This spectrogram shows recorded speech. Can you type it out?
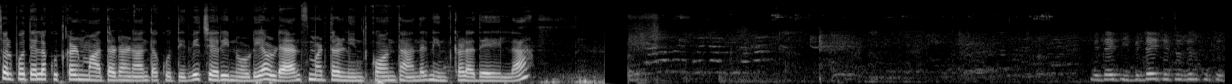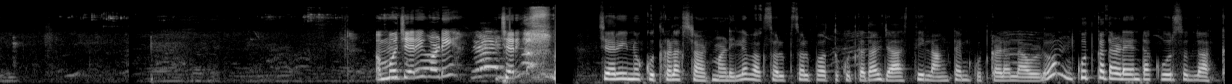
ಸ್ವಲ್ಪ ಹೊತ್ತೆಲ್ಲ ಕುತ್ಕೊಂಡು ಮಾತಾಡೋಣ ಅಂತ ಕೂತಿದ್ವಿ. ಚೆರಿ ನೋಡಿ ಅವ್ಳು ಡ್ಯಾನ್ಸ್ ಮಾಡ್ತಾಳೆ ನಿಂತ್ಕೊ ಅಂತ ಅಂದರೆ ನಿಂತ್ಕೊಳ್ಳೋದೇ ಇಲ್ಲ. ಅಮ್ಮ ಚೆರಿ ಕೊಡಿ ಚರಿ. ಚರಿ ಇನ್ನು ಕೂತ್ಕೊಳ್ಳೋಕೆ ಸ್ಟಾರ್ಟ್ ಮಾಡಿಲ್ಲ. ಇವಾಗ ಸ್ವಲ್ಪ ಸ್ವಲ್ಪ ಹೊತ್ತು ಕೂತ್ಕೊತಾಳೆ. ಜಾಸ್ತಿ ಲಾಂಗ್ ಟೈಮ್ ಕೂತ್ಕೊಳ್ಳಲ್ಲ ಅವಳು. ಕೂತ್ಕೊತಾಳೆ ಅಂತ ಕೂರಿಸಿದ್ಲು ಅಕ್ಕ.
